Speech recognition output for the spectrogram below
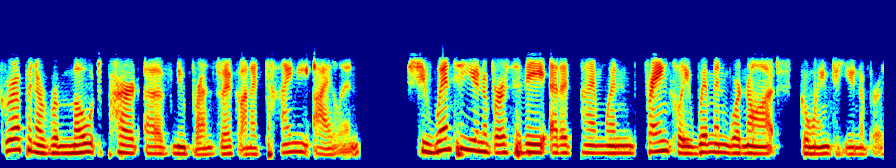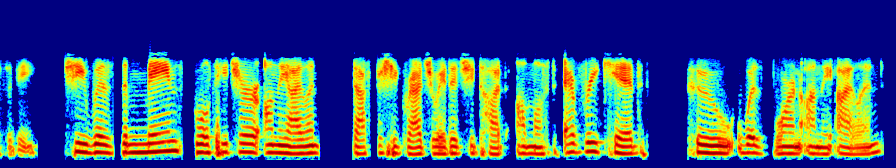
grew up in a remote part of New Brunswick on a tiny island. She went to university at a time when, frankly, women were not going to university. She was the main school teacher on the island. After she graduated, she taught almost every kid who was born on the island.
